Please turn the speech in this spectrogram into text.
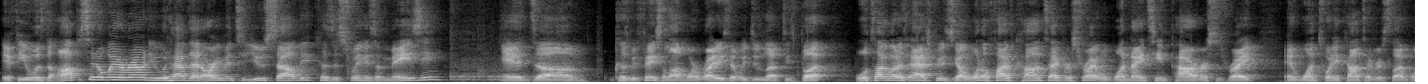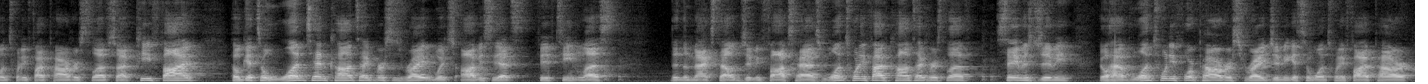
if he was the opposite way around, you would have that argument to use Salvi because his swing is amazing. And because um, we face a lot more righties than we do lefties. But we'll talk about his attributes. He's got 105 contact versus right with 119 power versus right and 120 contact versus left, 125 power versus left. So at P5, he'll get to 110 contact versus right, which obviously that's 15 less than the maxed out Jimmy Foxx has. 125 contact versus left, same as Jimmy. He'll have 124 power versus right. Jimmy gets to 125 power,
